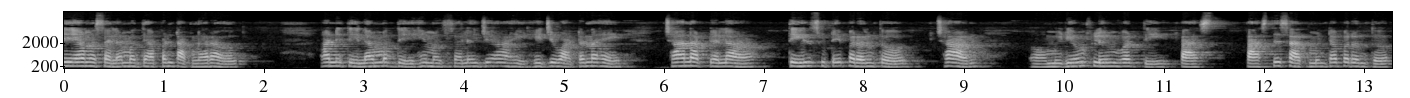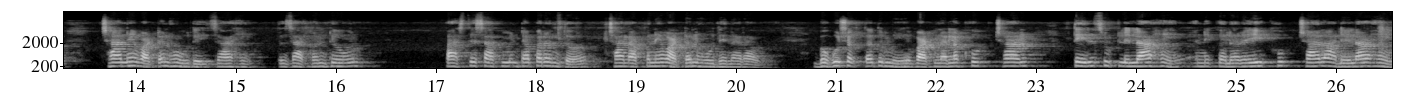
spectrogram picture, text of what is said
ते या मसाल्यामध्ये आपण टाकणार आहोत. आणि तेलामध्ये हे मसाले जे आहे हे जे वाटण आहे छान आपल्याला तेल सुटेपर्यंत छान मीडियम फ्लेमवरती पाच पाच ते सात मिनटापर्यंत छान हे वाटण होऊ द्यायचं आहे. तर झाकण ठेवून पाच ते सात मिनटापर्यंत छान आपण हे वाटण होऊ देणार आहोत. बघू शकता तुम्ही वाटणाला खूप छान तेल सुटलेलं आहे आणि कलरही खूप छान आलेला आहे.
